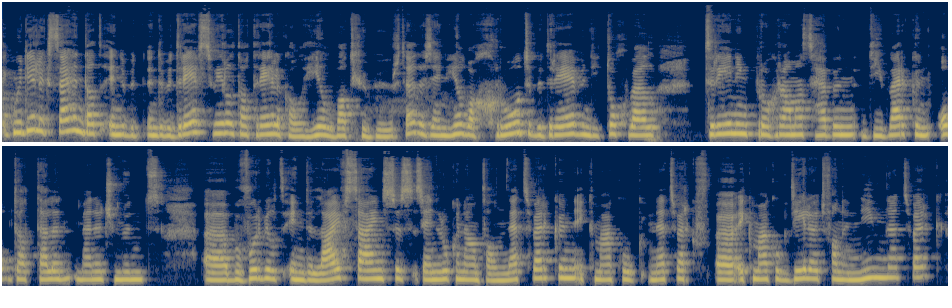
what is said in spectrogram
Ik moet eerlijk zeggen dat in de, in de bedrijfswereld dat er eigenlijk al heel wat gebeurt. Hè. Er zijn heel wat grote bedrijven die toch wel trainingprogramma's hebben die werken op dat talentmanagement. Uh, bijvoorbeeld in de life sciences zijn er ook een aantal netwerken. Ik maak ook, netwerk, uh, ik maak ook deel uit van een nieuw netwerk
